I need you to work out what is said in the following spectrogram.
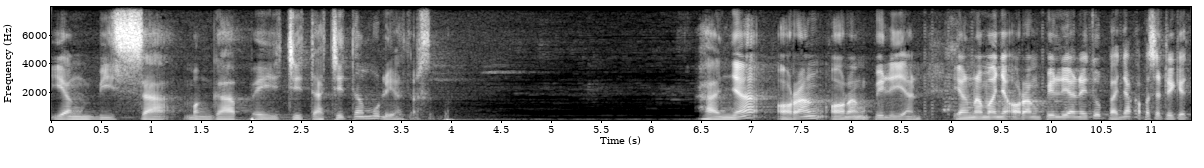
yang bisa menggapai cita-cita mulia tersebut hanya orang-orang pilihan. Yang namanya orang pilihan itu banyak apa sedikit?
